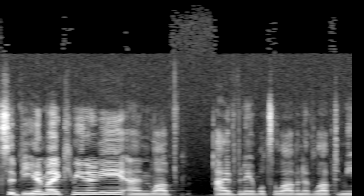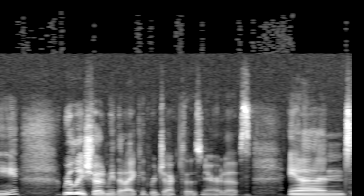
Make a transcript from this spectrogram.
to be in my community and love I've been able to love and have loved me really showed me that I could reject those narratives. And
